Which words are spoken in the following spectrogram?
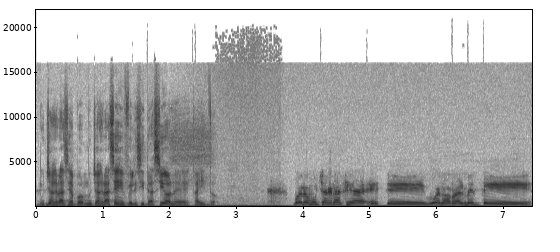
Muchas gracias por muchas gracias y felicitaciones, Caito. Bueno, muchas gracias. Este, bueno, realmente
